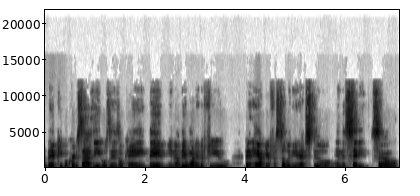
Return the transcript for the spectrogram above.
that people criticize the Eagles is okay, they you know they're one of the few that have their facility that's still in the city. So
